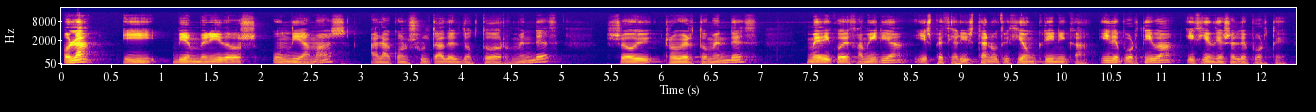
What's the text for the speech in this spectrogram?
Hola y bienvenidos un día más a la consulta del doctor Méndez. Soy Roberto Méndez, médico de familia y especialista en nutrición clínica y deportiva y ciencias del deporte.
